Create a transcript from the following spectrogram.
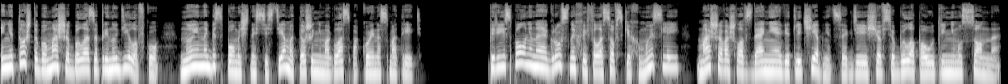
И не то, чтобы Маша была за принудиловку, но и на беспомощность системы тоже не могла спокойно смотреть. Переисполненная грустных и философских мыслей, Маша вошла в здание ветлечебницы, где еще все было по-утреннему сонно.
